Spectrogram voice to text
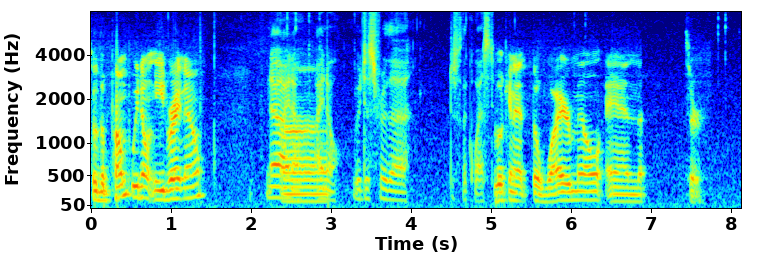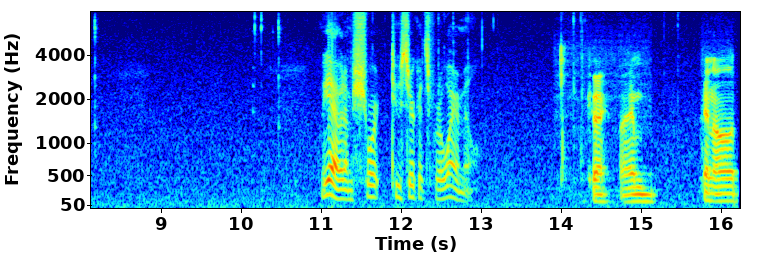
So the pump we don't need right now. No, I know, I Uh, know. But just for the, just for the quest. Looking at the wire mill and sir. Yeah, but I'm short two circuits for a wire mill. Okay, I'm gonna.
